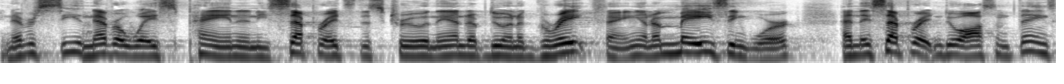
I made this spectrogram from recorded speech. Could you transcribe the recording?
We never see, never waste pain, and he separates this crew, and they end up doing a great thing, an amazing work, and they separate and do awesome things.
